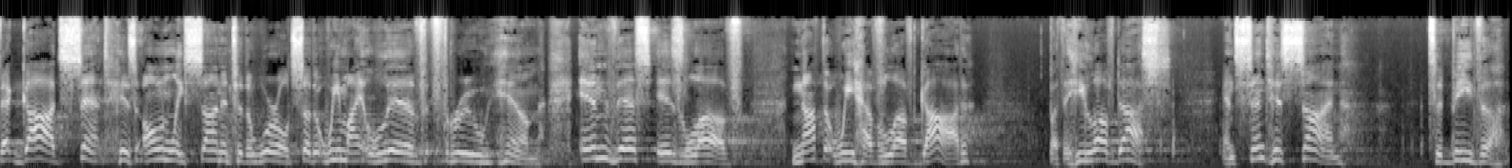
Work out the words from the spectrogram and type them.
that God sent his only Son into the world so that we might live through him. In this is love. Not that we have loved God, but that he loved us and sent his Son to be the.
